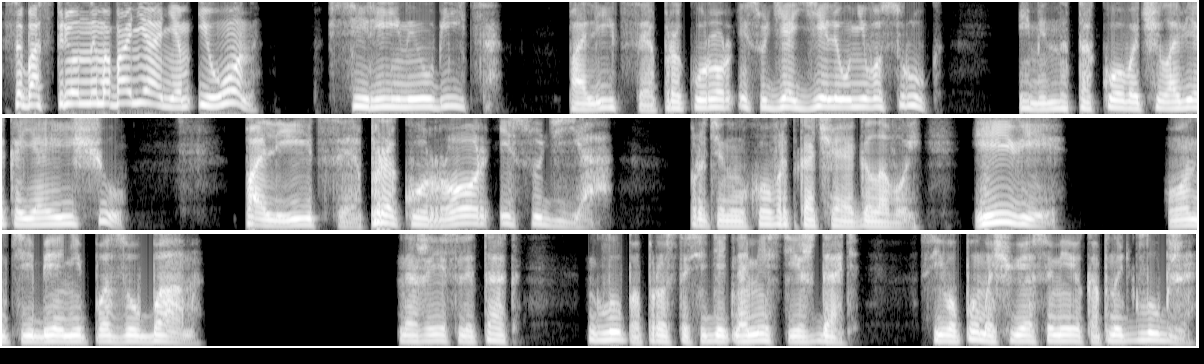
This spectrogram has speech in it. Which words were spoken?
с обостренным обонянием, и он — серийный убийца. Полиция, прокурор и судья ели у него с рук. Именно такого человека я и ищу. Полиция, прокурор и судья, — протянул Ховард, качая головой. Иви, он тебе не по зубам. Даже если так, глупо просто сидеть на месте и ждать. С его помощью я сумею копнуть глубже.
